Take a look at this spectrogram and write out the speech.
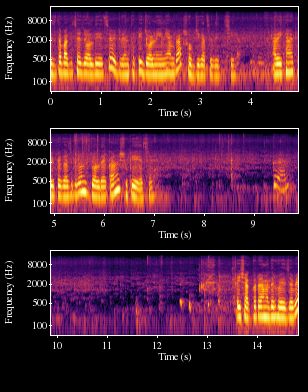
মেজদা বাগিচায় জল দিয়েছে, ওই ড্রেন থেকে জল নিয়ে নিয়ে আমরা সবজি গাছে দিচ্ছি। আর এইখানে পেঁপে গাছগুলো জল দেওয়ার কারণে শুকিয়ে গেছে। এই শাকটা আমাদের হয়ে যাবে।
